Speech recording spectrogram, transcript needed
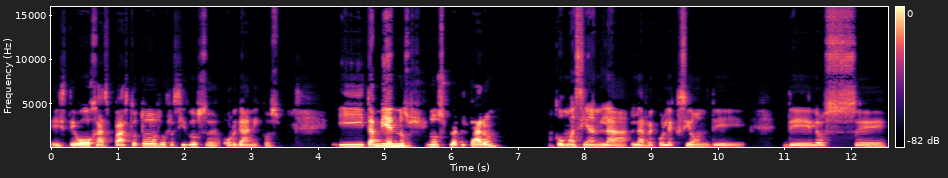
este, hojas, pasto, todos los residuos uh, orgánicos. Y también nos, nos platicaron cómo hacían la, la recolección de, de los eh,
